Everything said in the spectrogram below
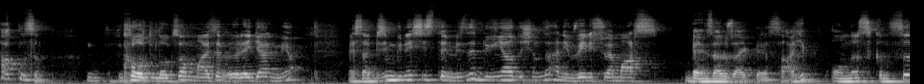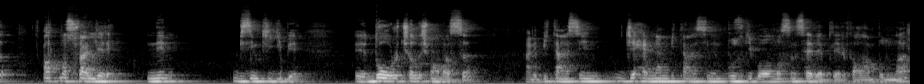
haklısın. Goldilocks'dan maalesef öyle gelmiyor. Mesela bizim güneş sistemimizde dünya dışında hani Venüs ve Mars benzer özelliklere sahip. Onların sıkıntısı atmosferlerinin bizimki gibi e, doğru çalışmaması. Hani bir tanesinin cehennem bir tanesinin buz gibi olmasının sebepleri falan bunlar.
